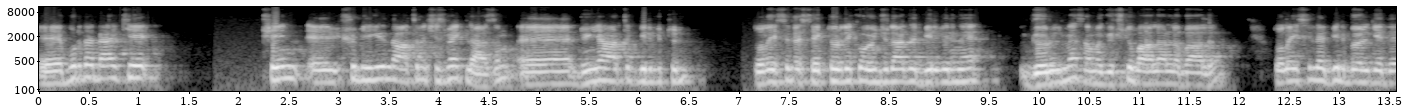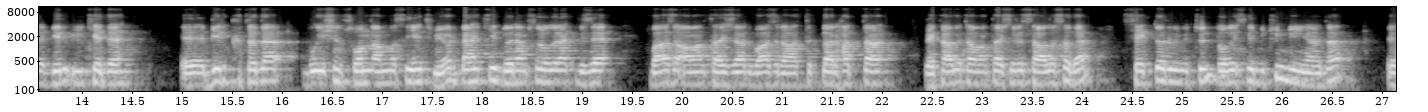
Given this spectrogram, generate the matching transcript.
E, burada belki şeyin e, şu bilginin de altını çizmek lazım. E, dünya artık bir bütün. Dolayısıyla sektördeki oyuncular da birbirine görülmez ama güçlü bağlarla bağlı. Dolayısıyla bir bölgede, bir ülkede, e, bir kıtada bu işin sonlanması yetmiyor. Belki dönemsel olarak bize bazı avantajlar, bazı rahatlıklar hatta rekabet avantajları sağlasa da sektör bir bütün. Dolayısıyla bütün dünyada e,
